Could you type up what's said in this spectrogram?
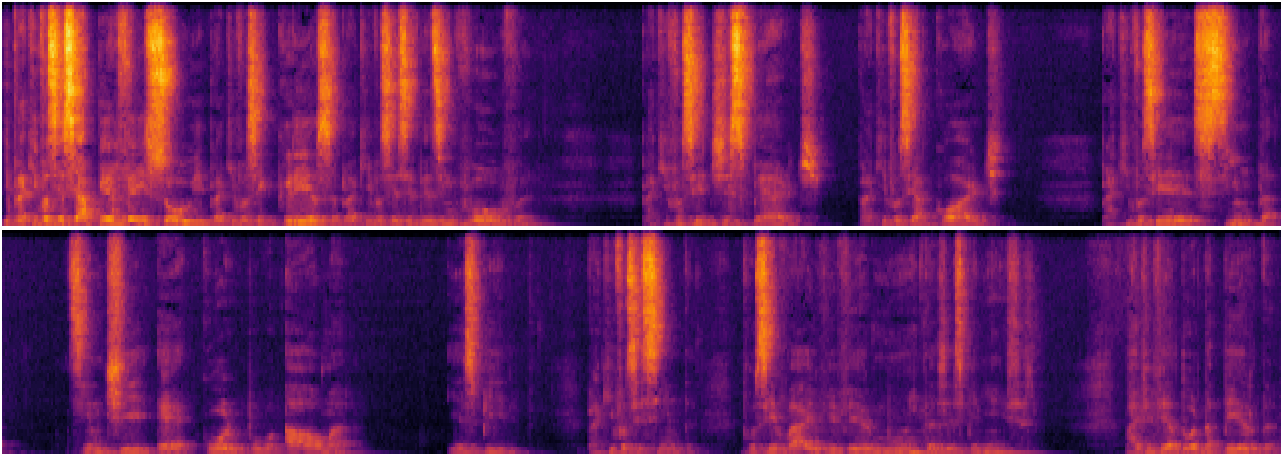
E para que você se aperfeiçoe, para que você cresça, para que você se desenvolva, para que você desperte, para que você acorde, para que você sinta, sentir é corpo, alma e espírito para que você sinta, você vai viver muitas experiências. Vai viver a dor da perda,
